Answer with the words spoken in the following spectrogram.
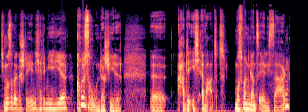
Ich muss aber gestehen, ich hätte mir hier größere Unterschiede äh, hatte ich erwartet. Muss man ganz ehrlich sagen.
